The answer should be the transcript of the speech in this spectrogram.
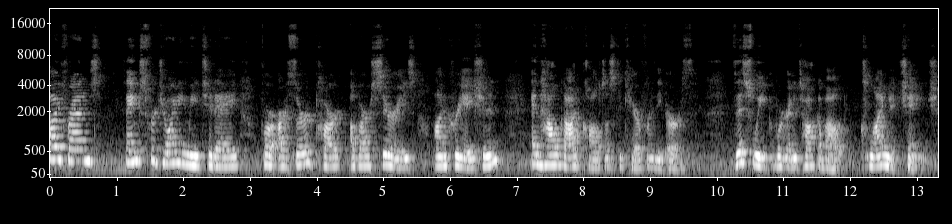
Hi friends, thanks for joining me today for our third part of our series on creation and how God calls us to care for the earth. This week we're going to talk about climate change.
